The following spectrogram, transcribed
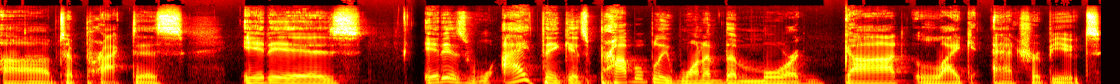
uh, to practice. It is it is i think it's probably one of the more god-like attributes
